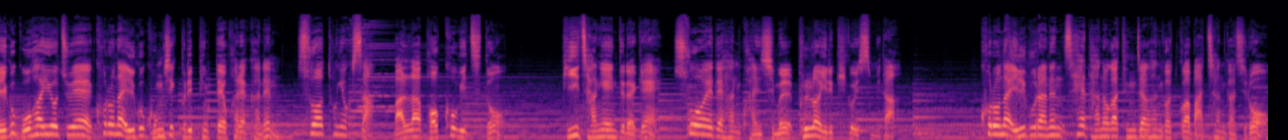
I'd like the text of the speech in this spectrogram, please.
미국 오하이오주의 코로나19 공식 브리핑 때 활약하는 수어 통역사 말라 버코위츠도 비장애인들에게 수어에 대한 관심을 불러일으키고 있습니다. 코로나19라는 새 단어가 등장한 것과 마찬가지로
